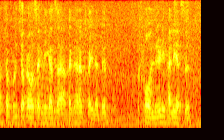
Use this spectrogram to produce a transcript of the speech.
आता पुढच्या प्रवासात निघायचा. आता घरात पाहिला तर ऑलरेडी खाली असत चला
